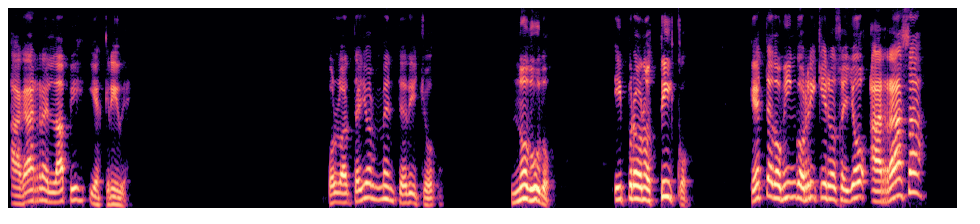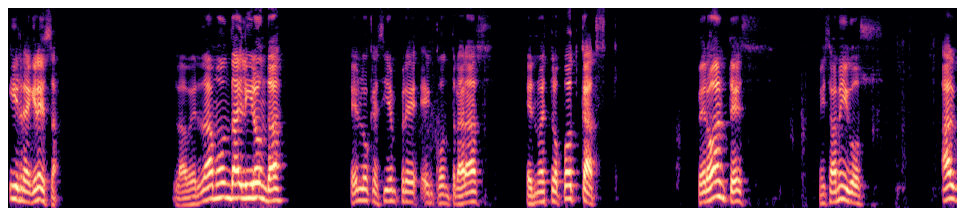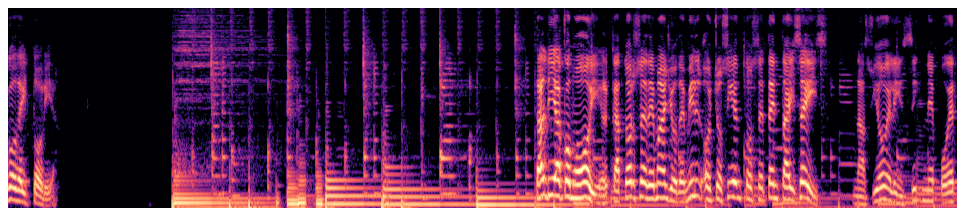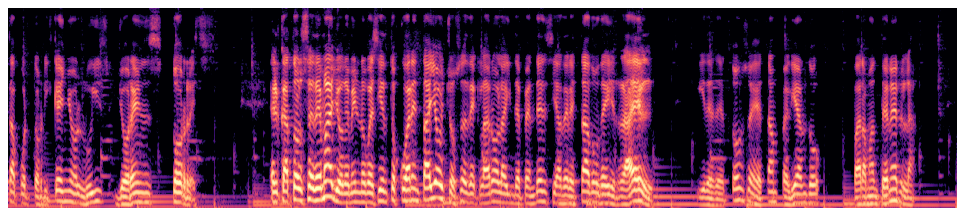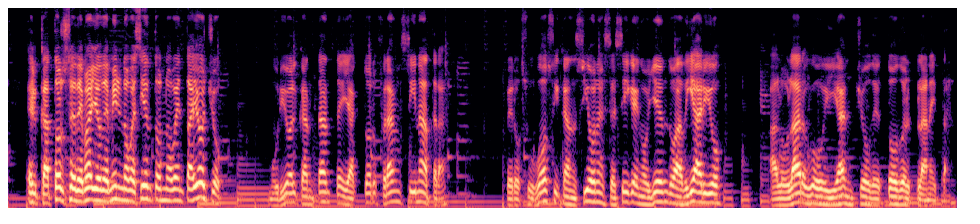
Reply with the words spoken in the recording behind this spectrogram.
agarra el lápiz y escribe. Por lo anteriormente dicho, no dudo y pronostico que este domingo Ricky Rosselló arrasa y regresa. La verdad monda y lironda es lo que siempre encontrarás en nuestro podcast. Pero antes, mis amigos, algo de historia. Tal día como hoy, el 14 de mayo de 1876, nació el insigne poeta puertorriqueño Luis Llorens Torres. El 14 de mayo de 1948 se declaró la independencia del Estado de Israel y desde entonces están peleando para mantenerla. El 14 de mayo de 1998 murió el cantante y actor Frank Sinatra pero su voz y canciones se siguen oyendo a diario a lo largo y ancho de todo el planeta.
